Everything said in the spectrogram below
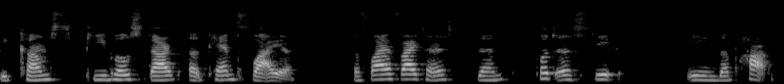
becomes people start a campfire. The firefighters then put a stick in the park.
